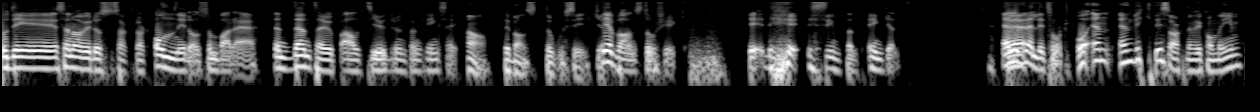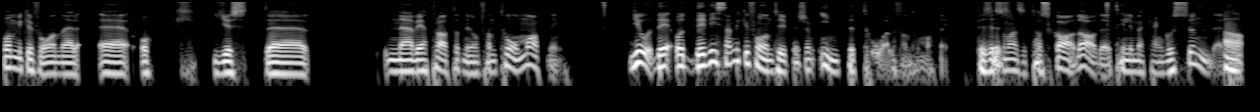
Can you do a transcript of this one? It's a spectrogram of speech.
Och det, Sen har vi då så såklart Omni då, som bara är, den, den tar upp allt ljud runt omkring sig. Ja, det är bara en stor cirkel. Det är bara en stor cirkel. Det, det är simpelt, enkelt. Eller Eh, väldigt svårt. Och en, en viktig sak när vi kommer in på mikrofoner eh, och just eh, när vi har pratat nu om fantommatning. Jo, det, och det är vissa mikrofontyper som inte tål fantommatning. Precis. Som alltså tar skada av det och till och med kan gå sönder. Ja.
